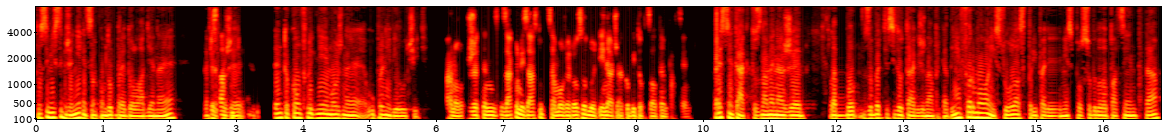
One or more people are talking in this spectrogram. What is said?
To si myslím, že nie je celkom dobre doladené, pretože tento konflikt nie je možné úplne vylúčiť. Áno, že ten zákonný zástupca môže rozhodnúť ináč, ako by to chcel ten pacient. Presne tak. To znamená, že, lebo zoberte si to tak, že napríklad informovaný súhlas v prípade nespôsobilého pacienta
